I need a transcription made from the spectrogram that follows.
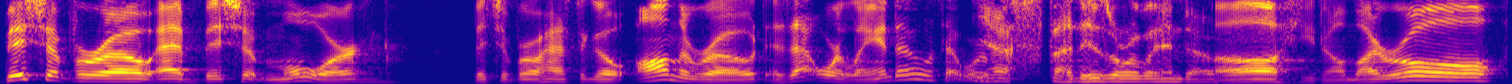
Bishop Verot at Bishop Moore. Bishop Verot has to go on the road. Is that Orlando? Is that where? Yes, that is Orlando. Oh, you know my rule:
